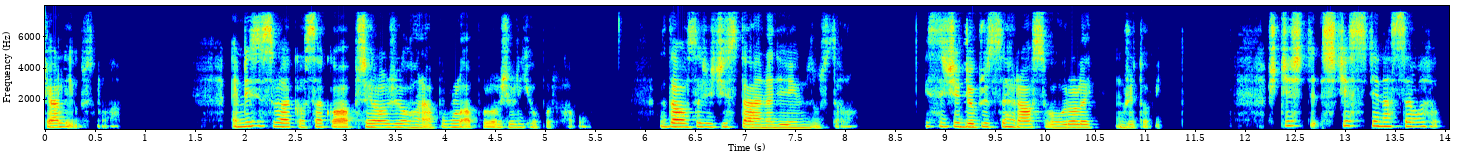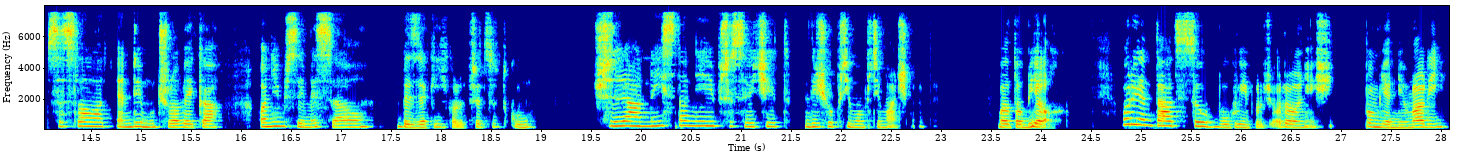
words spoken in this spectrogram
Charlie usnula. Andy si svlékl sako a přeložil ho na půl a položil ho pod hlavu. Zdalo se, že čistá naděje jim zůstala. Jestliže dobře se hrál svou roli, může to být. Štěstě, štěstěna seslala Andymu člověka, o němž si myslel, bez jakýchkoliv předsudků, že se dá nejsnadněji přesvědčit, když ho přímo přimáčknete. Byl to běloch. Orientáci jsou bůh ví proč odolnější. Poměrně mladý,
